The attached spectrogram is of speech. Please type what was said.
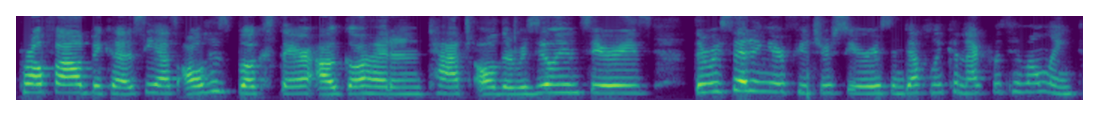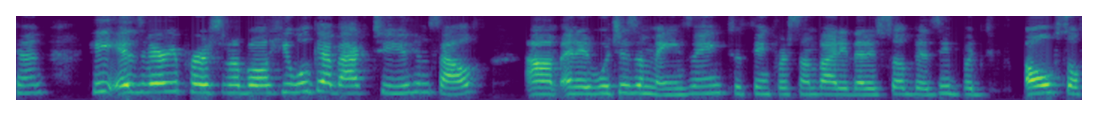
profile because he has all his books there. I'll go ahead and attach all the Resilience series, the Resetting Your Future series, and definitely connect with him on LinkedIn. He is very personable. He will get back to you himself um, and it, which is amazing to think for somebody that is so busy but also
